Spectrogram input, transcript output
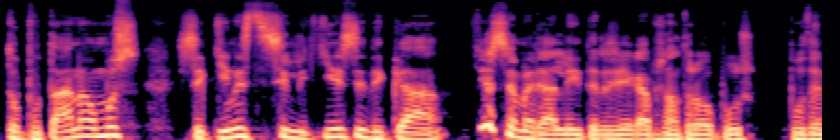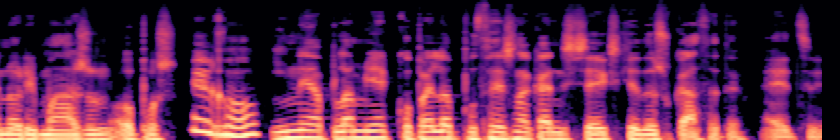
το πουτάνα όμως σε εκείνες τις ηλικίες ειδικά και σε μεγαλύτερες για κάποιους ανθρώπους που δεν οριμάζουν, όπως εγώ, είναι απλά μια κοπέλα που θες να κάνεις σεξ και δεν σου κάθεται. Έτσι.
